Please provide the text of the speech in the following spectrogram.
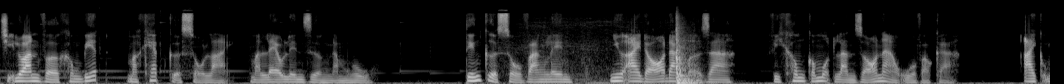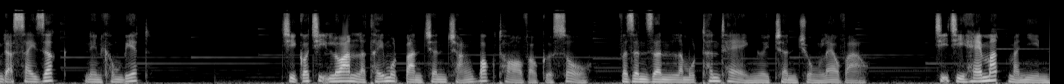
Chị Loan vờ không biết mà khép cửa sổ lại mà leo lên giường nằm ngủ. Tiếng cửa sổ vang lên như ai đó đang mở ra vì không có một làn gió nào ùa vào cả. Ai cũng đã say giấc nên không biết. Chỉ có chị Loan là thấy một bàn chân trắng bóc thò vào cửa sổ và dần dần là một thân thể người trần truồng leo vào. Chị chỉ hé mắt mà nhìn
